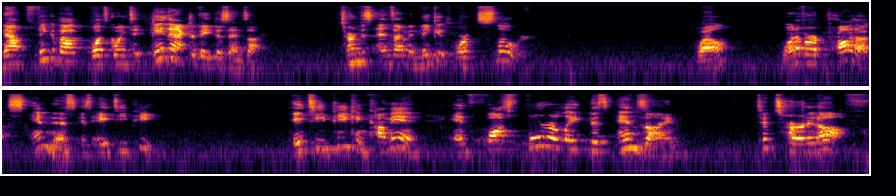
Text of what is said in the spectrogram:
Now, think about what's going to inactivate this enzyme. Turn this enzyme and make it work slower. Well, one of our products in this is ATP. ATP can come in and phosphorylate this enzyme to turn it off.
